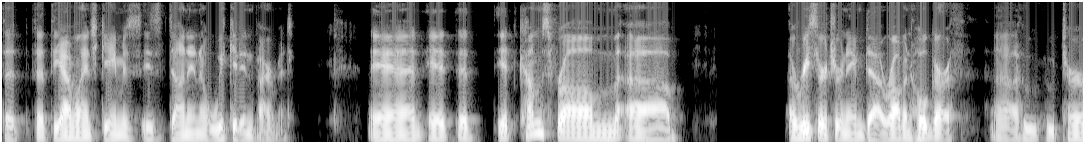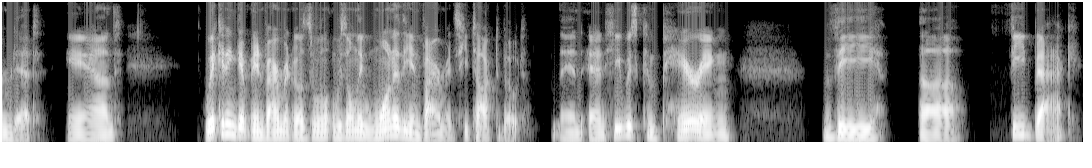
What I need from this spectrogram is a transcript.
That that the avalanche game is is done in a wicked environment. And it it it comes from uh, a researcher named uh, Robin Hogarth uh, who who termed it. And wicked environment was was only one of the environments he talked about, and and he was comparing the uh, feedback,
